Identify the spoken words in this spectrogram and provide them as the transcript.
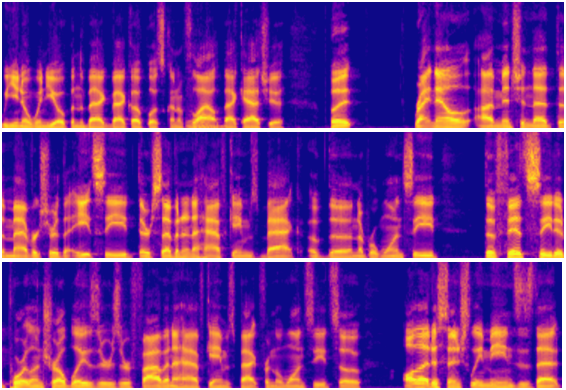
You know, when you open the bag back up, what's going to fly mm. out back at you. But right now, I mentioned that the Mavericks are the eight seed. They're seven and a half games back of the number one seed. The fifth seeded Portland Trailblazers are five and a half games back from the one seed. So all that essentially means is that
